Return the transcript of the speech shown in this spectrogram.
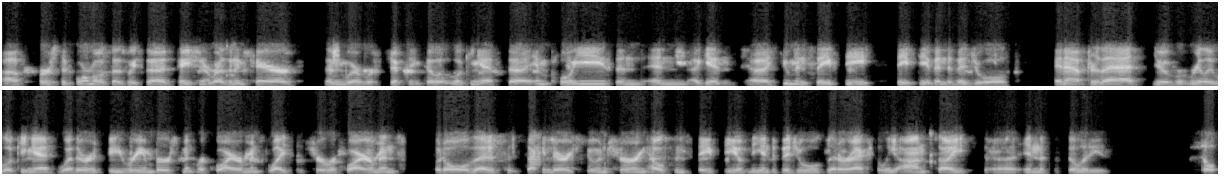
uh, first and foremost, as we said, patient and resident care, then where we're shifting to looking at uh, employees and, and again, uh, human safety, safety of individuals. And after that, you know, really looking at whether it be reimbursement requirements, licensure requirements, but all of that is secondary to ensuring health and safety of the individuals that are actually on site uh, in the facilities. So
